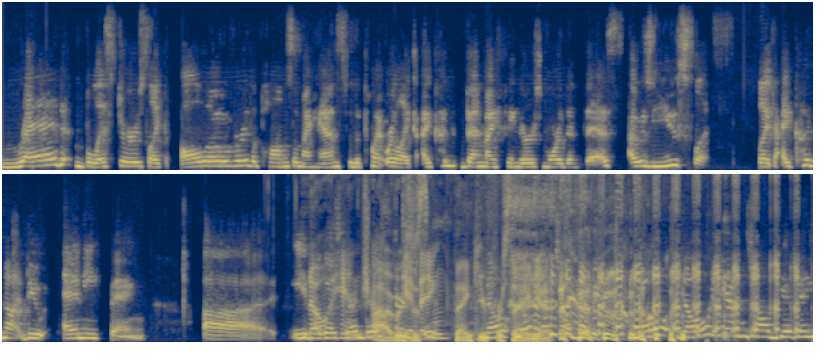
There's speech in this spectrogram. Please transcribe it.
red blisters like all over the palms of my hands to the point where like I couldn't bend my fingers more than this. I was useless. Like I could not do anything. Uh, you No know, those red hand job I was just giving. thank you No- for saying no it. no, no hand job giving,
